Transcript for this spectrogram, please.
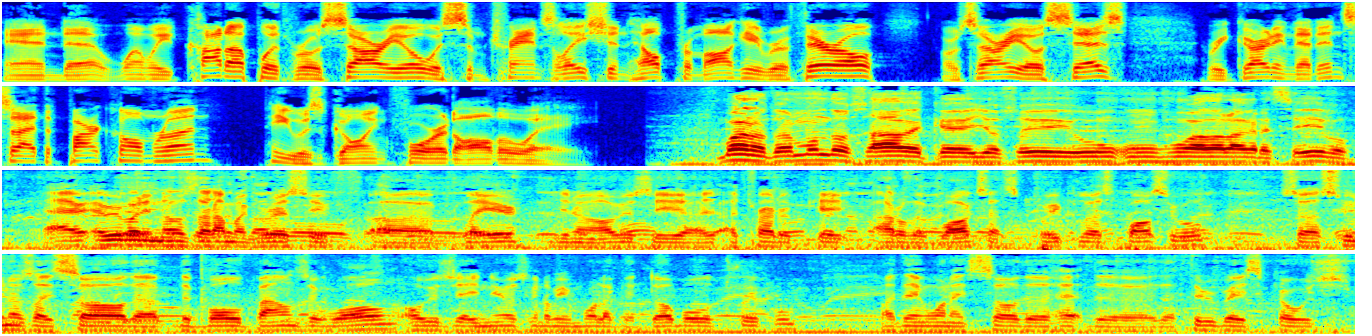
And uh, when we caught up with Rosario with some translation help from Augie Rivero, Rosario says regarding that inside the park home run, he was going for it all the way. Bueno, todo el mundo sabe que yo soy un, un jugador agresivo. Everybody knows that I'm an aggressive uh, player. You know, obviously I, I, try to get out of the box as quickly as possible. So as soon as I saw that the ball bounce the wall, obviously I knew it was going to be more like a double, triple. But then when I saw the the, the third base coach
